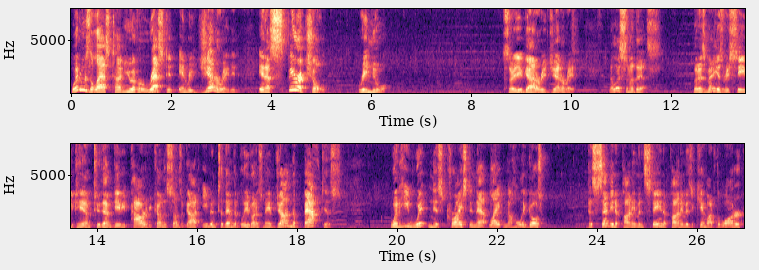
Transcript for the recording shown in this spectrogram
When was the last time you ever rested and regenerated in a spiritual renewal? So you got to regenerate. Now listen to this. But as many as received him, to them gave he power to become the sons of God, even to them that believe on his name. John the Baptist, when he witnessed Christ in that light and the Holy Ghost descending upon him and staying upon him as he came out of the water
